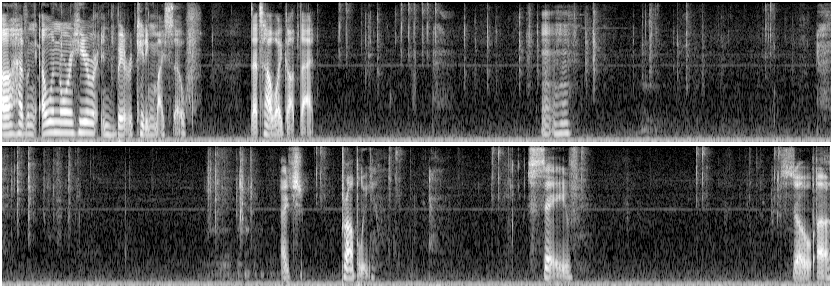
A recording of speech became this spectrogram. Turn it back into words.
uh, having Eleanor here and barricading myself. That's how I got that. Mm hmm I should probably save. So, uh,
